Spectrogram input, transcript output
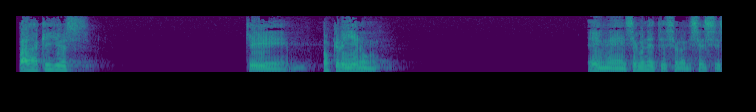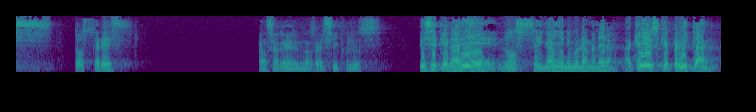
Para aquellos que no creyeron en 2 eh, Tesalonicenses 2.3, vamos a leer unos versículos, dice que nadie nos engañe de ninguna manera. Aquellos que predican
